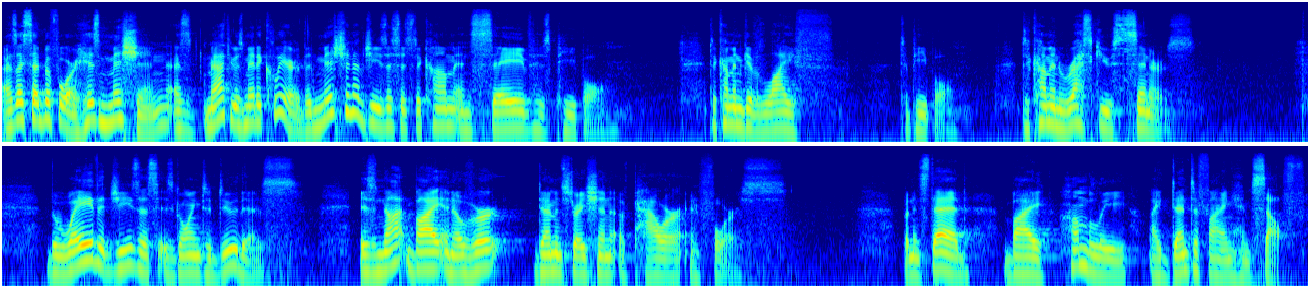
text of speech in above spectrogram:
as I said before, his mission, as Matthew has made it clear, the mission of Jesus is to come and save his people, to come and give life to people, to come and rescue sinners. The way that Jesus is going to do this is not by an overt demonstration of power and force, but instead by humbly identifying himself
